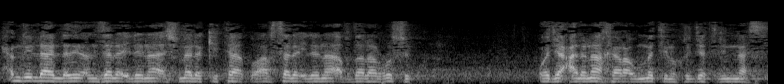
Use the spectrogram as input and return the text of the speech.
الحمد لله الذي أنزل إلينا أشمل الكتاب وأرسل إلينا أفضل الرسل وجعلنا خير أمة أخرجت للناس.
